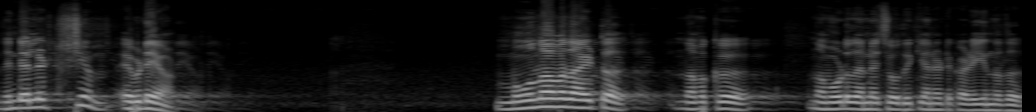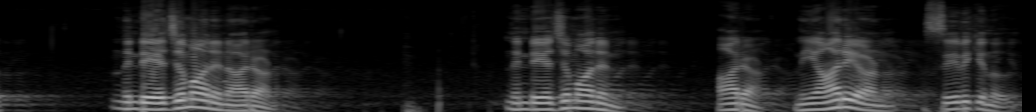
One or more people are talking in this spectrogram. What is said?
നിന്റെ ലക്ഷ്യം എവിടെയാണ്? മൂന്നാമതായിട്ട് നമുക്ക് നമ്മോട് തന്നെ ചോദിക്കാനായിട്ട് കഴിയുന്നത് നിന്റെ യജമാനൻ ആരാണ്? നിന്റെ യജമാനൻ ആരാണ്? നീ ആരെയാണ് സേവിക്കുന്നത്?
